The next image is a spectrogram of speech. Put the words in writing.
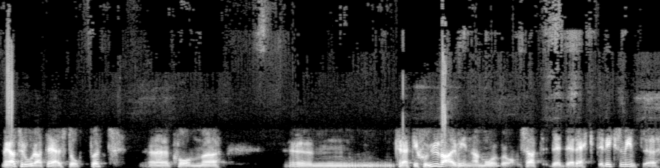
Men jag tror att det här stoppet eh, kom eh, mm, 37 varv innan målgång. Så att det, det räckte liksom inte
